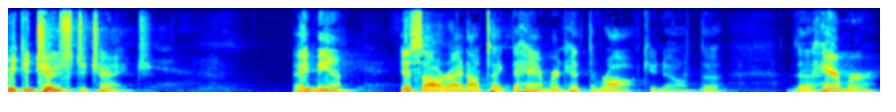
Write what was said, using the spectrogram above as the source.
We can choose to change. Amen. It's all right. I'll take the hammer and hit the rock. You know, the the hammer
